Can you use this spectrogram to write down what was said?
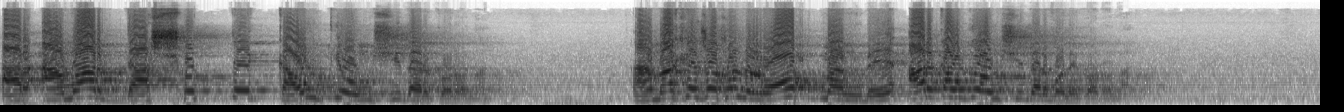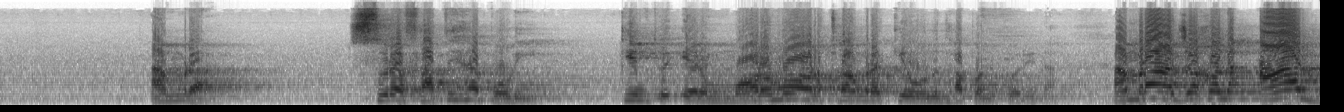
আর আমার দাসত্বে কাউকে অংশীদার করো না। আমাকে যখন রব মানবে, আর কাউকে অংশীদার মনে করো না। আমরা সুরা ফাতেহা পড়ি, কিন্তু এর মর্ম অর্থ আমরা কেউ অনুধাবন করি না। আমরা যখন আদ,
